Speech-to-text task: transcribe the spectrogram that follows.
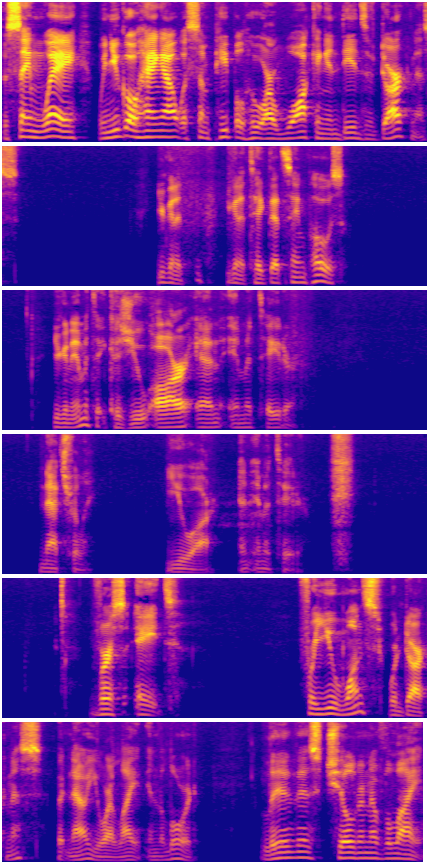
The same way, when you go hang out with some people who are walking in deeds of darkness, you're going you're going to take that same pose. You're going to imitate because you are an imitator. Naturally you are an imitator. Verse 8 For you once were darkness, but now you are light in the Lord. Live as children of the light.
